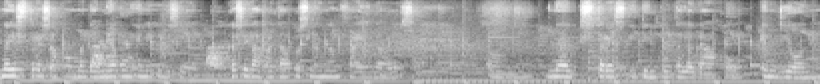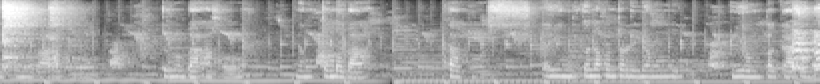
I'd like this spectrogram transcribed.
na-stress ako, madami akong iniisip. Kasi kakatapos lang ng finals. Um, nag-stress eating po talaga ako. And yun, tumaba ako. Tumaba ako ng tumaba. Tapos, ayun, hindi ko na-control yung, yung pagkain ko.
